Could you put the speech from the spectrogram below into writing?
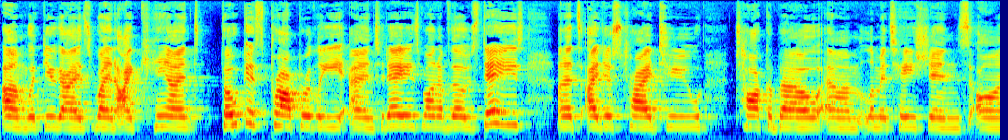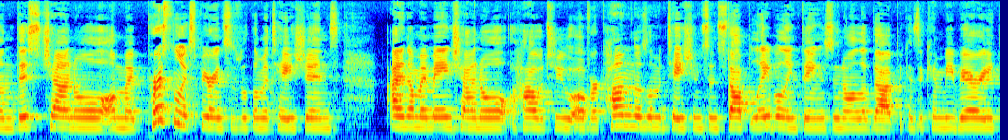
um, with you guys when I can't focus properly. And today is one of those days. And it's I just try to talk about um, limitations on this channel, on my personal experiences with limitations, and on my main channel, how to overcome those limitations and stop labeling things and all of that because it can be very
